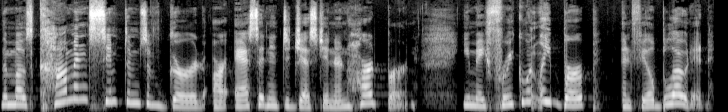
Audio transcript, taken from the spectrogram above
The most common symptoms of GERD are acid indigestion and heartburn. You may frequently burp and feel bloated.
